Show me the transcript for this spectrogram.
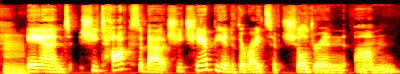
Hmm. And she talks about, she championed the rights of children. Um,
